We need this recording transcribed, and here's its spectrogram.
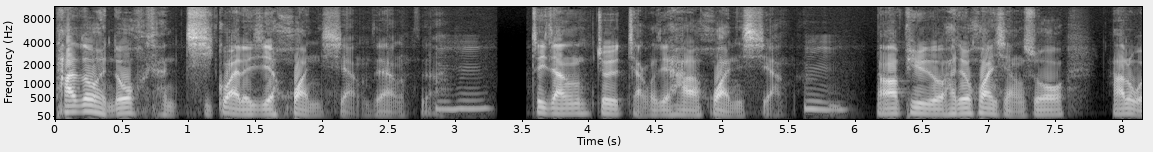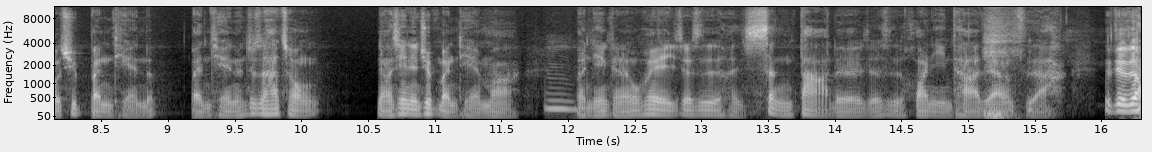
他都很多很奇怪的一些幻想这样子啊，嗯哼，这张就讲了一些他的幻想，嗯，然后譬如说他就幻想说，他如果去本田的本田的，就是他从。两千年去本田嘛，嗯，本田可能会就是很盛大的就是欢迎他这样子啊，就就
